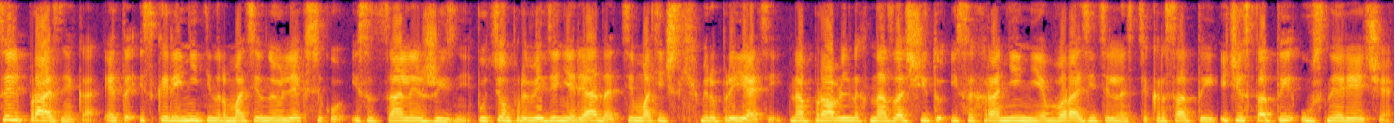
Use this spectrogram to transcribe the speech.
Цель праздника – это искоренить ненормативную лексику и социальной жизни путем проведения ряда тематических мероприятий, направленных на защиту и сохранение выразительности, красоты и чистоты устной речи.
